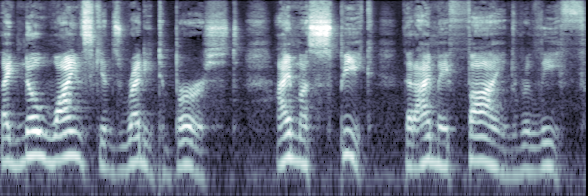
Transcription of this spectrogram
like no wineskins ready to burst. I must speak that I may find relief.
